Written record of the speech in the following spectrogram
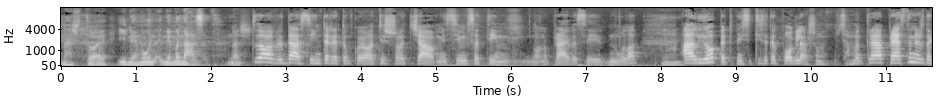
Znaš, to je, i nema, nema nazad, znaš. Dobro, da, s internetom koji je otišao, ćao, mislim, sa tim, ono, privacy nula. Ali opet, mislim, ti sad kad pogledaš, ono, samo treba prestaneš da,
